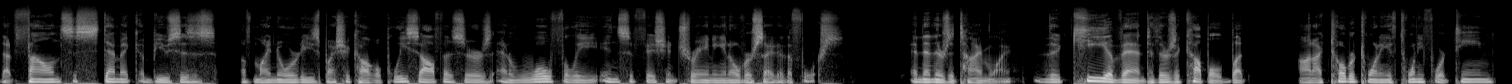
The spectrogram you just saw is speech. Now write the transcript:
that found systemic abuses of minorities by Chicago police officers and woefully insufficient training and oversight of the force. And then there's a timeline. The key event, there's a couple, but on October 20th, 2014,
